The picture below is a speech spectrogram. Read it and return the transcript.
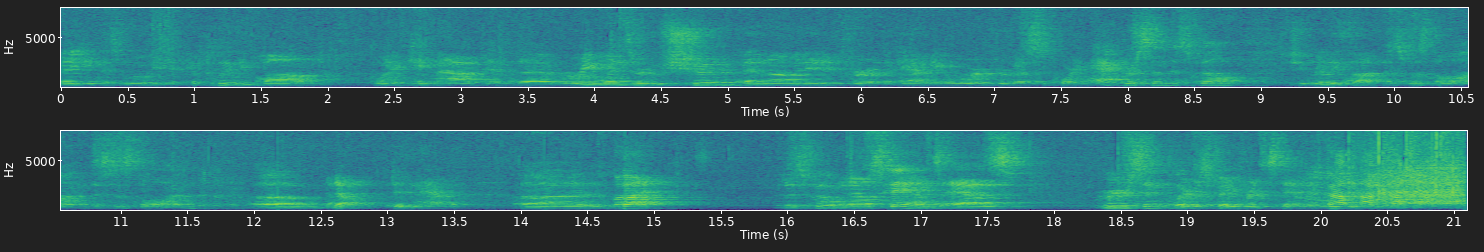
making this movie. It completely bombed when it came out, and uh, Marie Windsor, who should have been nominated for an Academy Award for Best Supporting Actress in this film, she really thought this was the one, this is the one. Um, no, didn't happen. Uh, but this film now stands as Greer Sinclair's favorite Stanley Kubrick.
